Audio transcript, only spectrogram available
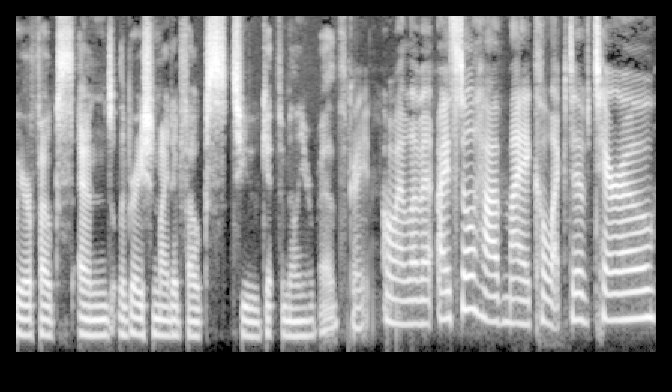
queer folks and liberation minded folks to get familiar with. Great. Oh, I love it. I still have my collective tarot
